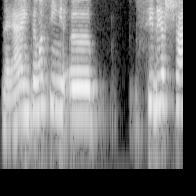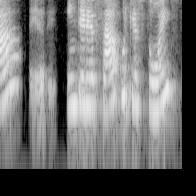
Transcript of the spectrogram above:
né? Então, assim, uh, se deixar eh, interessar por questões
